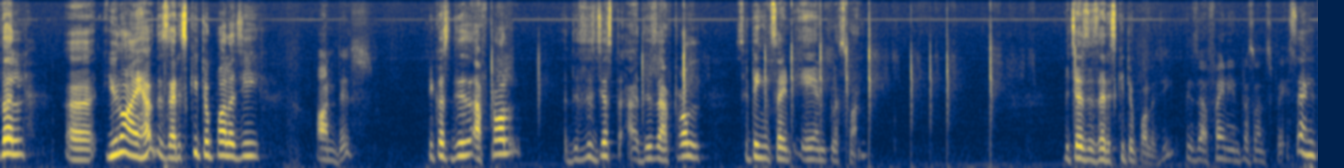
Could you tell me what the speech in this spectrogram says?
well uh, you know I have the Zariski topology on this because this is after all this is just uh, this is after all sitting inside a n plus 1 which has a Zariski topology. This is affine n plus 1 space. And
